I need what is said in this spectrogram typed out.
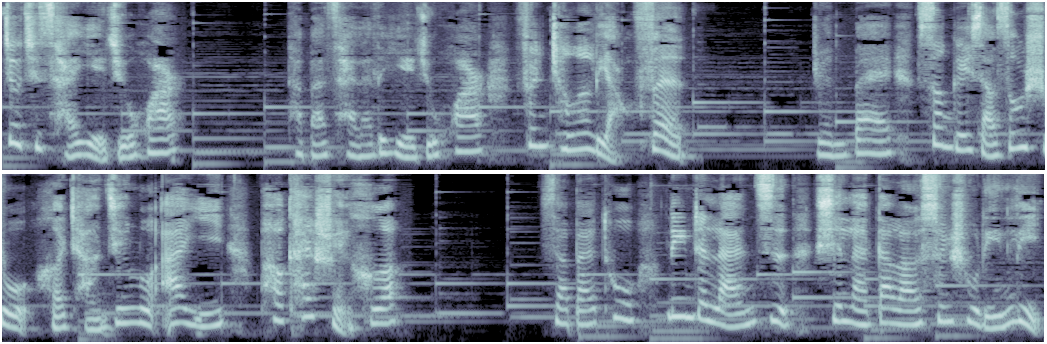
就去采野菊花。他把采来的野菊花分成了两份，准备送给小松鼠和长颈鹿阿姨泡开水喝。小白兔拎着篮子，先来到了松树林里。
